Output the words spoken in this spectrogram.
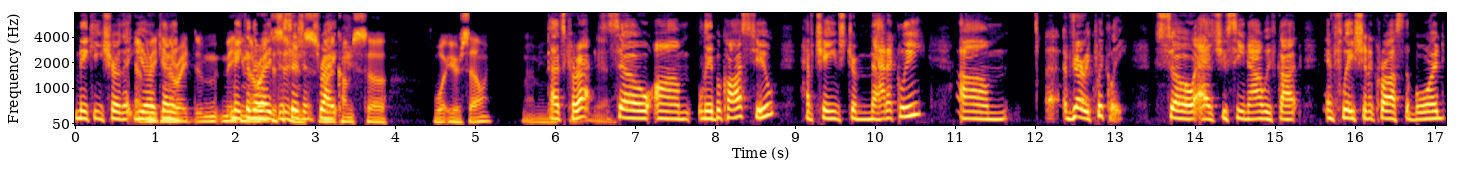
making sure that Yeah, you're making getting the right, m- making, the, right decisions, when right. it comes to what you're selling. I mean, That's correct. yeah. So, um, labor costs too have changed dramatically, um, uh, very quickly. So, as you see now, we've got inflation across the board.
